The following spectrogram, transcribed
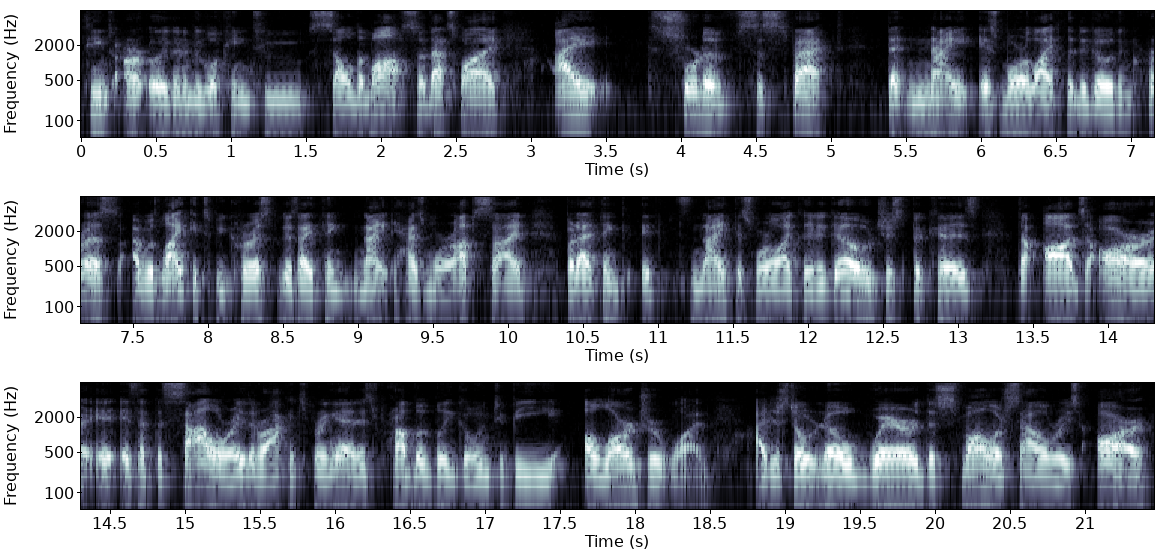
teams aren't really going to be looking to sell them off. So that's why I sort of suspect that Knight is more likely to go than Chriss. I would like it to be Chriss because I think Knight has more upside, but I think it's Knight that's more likely to go just because the odds are is that the salary the Rockets bring in is probably going to be a larger one. I just don't know where the smaller salaries are.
